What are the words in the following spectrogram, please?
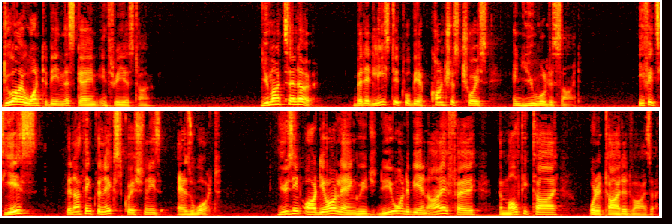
do I want to be in this game in three years' time? You might say no, but at least it will be a conscious choice and you will decide. If it's yes, then I think the next question is as what? Using RDR language, do you want to be an IFA, a multi-tie, or a tied advisor?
